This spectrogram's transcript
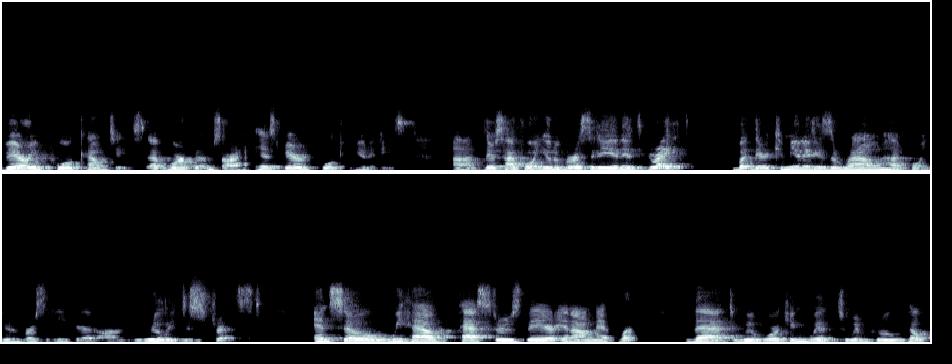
very poor counties. Uh, work, I'm sorry, has very poor communities. Uh, there's High Point University, and it's great, but there are communities around High Point University that are really distressed. And so we have pastors there in our network that we're working with to improve health,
